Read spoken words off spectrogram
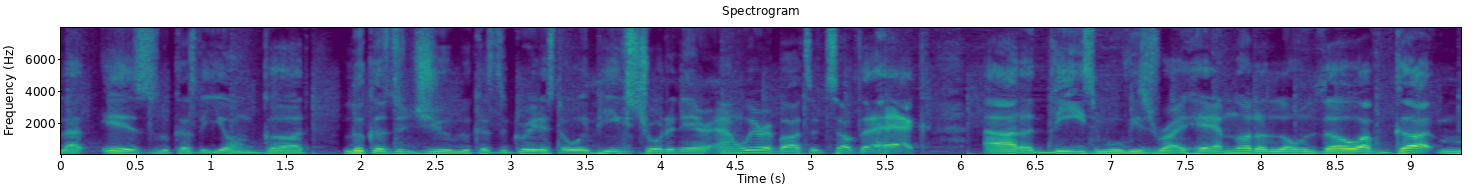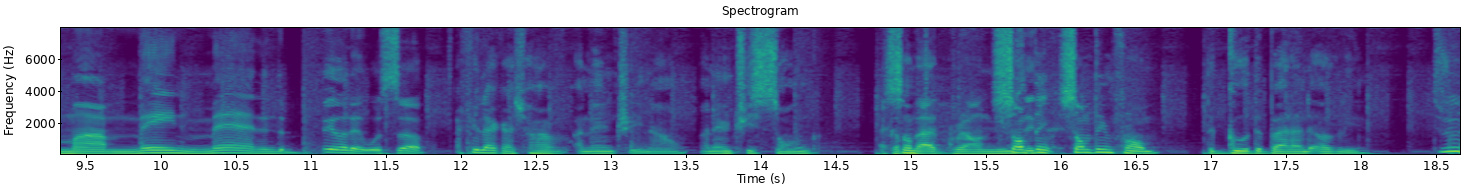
that is Lucas the Young God, Lucas the Jew, Lucas the greatest OAP extraordinaire, and we're about to talk the heck out of these movies right here. I'm not alone though, I've got my main man in the building. What's up? I feel like I should have an entry now, an entry song, Like a background music? something, something from the good, the bad, and the ugly. Who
